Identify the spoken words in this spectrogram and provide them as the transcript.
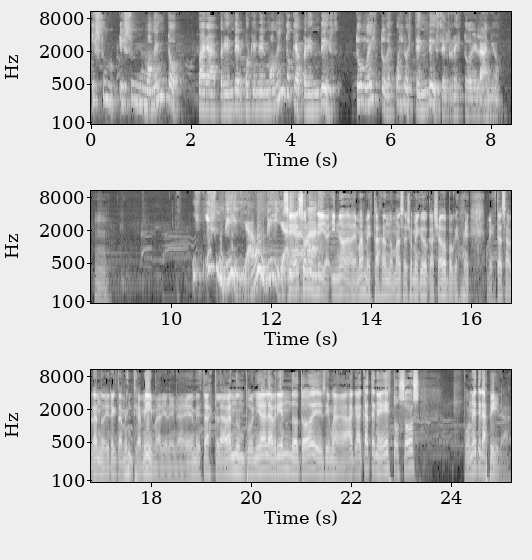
es, un, es un momento para aprender, porque en el momento que aprendes todo esto, después lo extendés el resto del año. Mm. Es un día, un día. Sí, es solo un día. Y no, además me estás dando masa. Yo me quedo callado porque me, estás hablando directamente a mí, María Elena. ¿eh? Me estás clavando un puñal, abriendo todo y decís, bueno, acá, acá tenés esto, sos. Ponete las pilas,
